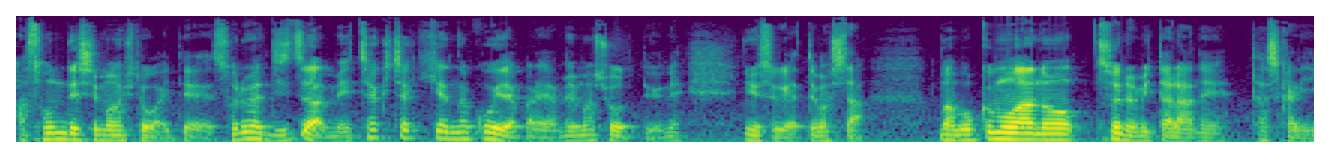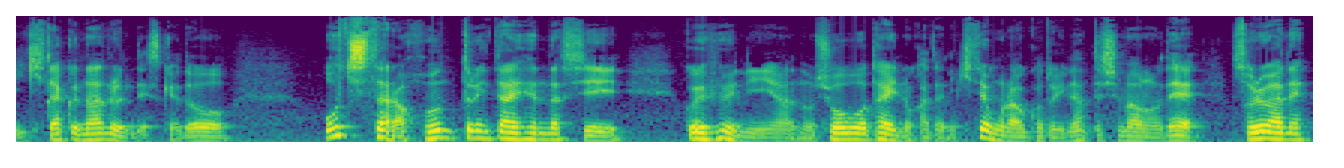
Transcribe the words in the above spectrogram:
遊んでしまう人がいてそれは実はめちゃくちゃ危険な行為だからやめましょうっていうねニュースがやってました。まあ僕もあのそういうの見たらね確かに行きたくなるんですけど落ちたら本当に大変だしこういうふうにあの消防隊員の方に来てもらうことになってしまうのでそれはね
